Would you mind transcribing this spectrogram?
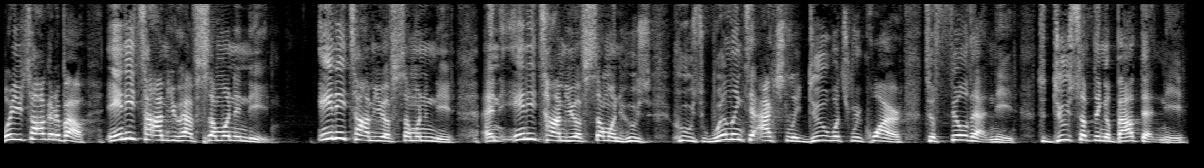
What are you talking about? Anytime you have someone in need, anytime you have someone in need, and anytime you have someone who's, who's willing to actually do what's required to fill that need, to do something about that need,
